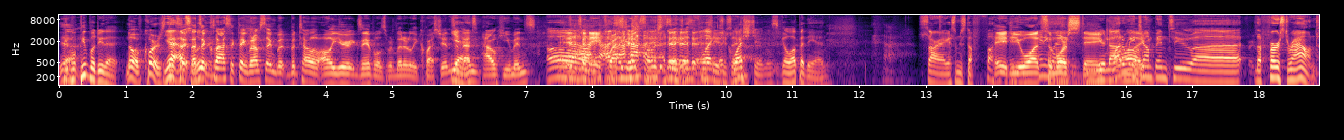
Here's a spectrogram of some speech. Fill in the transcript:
Yeah. People, people do that. No, of course. Yeah, that's, a, that's a classic thing. But I'm saying, but but tell all your examples were literally questions, Yeah, and that's and- how humans. oh, Intonate I- I see questions. saying. I see what you're. I see Deflect what a you're question is go up at the end. Sorry, I guess I'm just a fucking. Hey, do you idiot. want some more steak? you're not Why don't wrong. we jump into uh, the first round?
